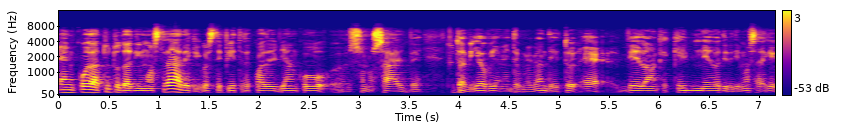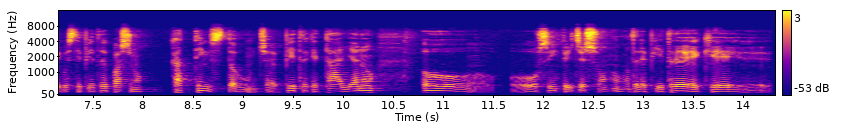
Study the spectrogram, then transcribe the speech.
è ancora tutto da dimostrare che queste pietre qua del bianco eh, sono salve, tuttavia ovviamente come abbiamo detto è vero anche che il nero deve dimostrare che queste pietre qua sono cutting stone, cioè pietre che tagliano o, o se invece sono delle pietre che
